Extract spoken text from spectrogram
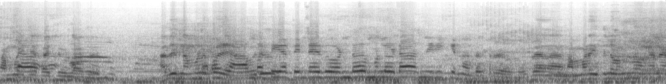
സമ്മതിച്ചേ പറ്റുള്ളൂ അത് നമ്മൾ നമ്മളിപ്പോ ഒരു സാമ്പത്തികത്തിന്റെ ഇതുകൊണ്ട് നമ്മളിവിടെ വന്നിരിക്കുന്നത്. നമ്മുടെ ഇതിലൊന്നും അങ്ങനെ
